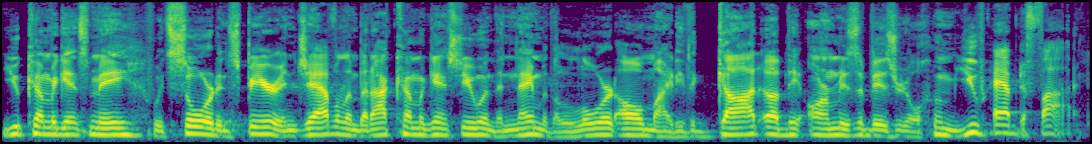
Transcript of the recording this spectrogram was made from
you come against me with sword and spear and javelin, but I come against you in the name of the Lord Almighty, the God of the armies of Israel, whom you have defied.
